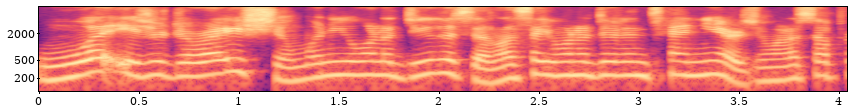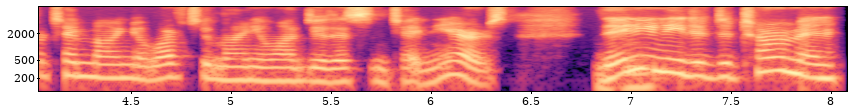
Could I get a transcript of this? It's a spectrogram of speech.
What is your duration? When do you want to do this in? Let's say you want to do it in 10 years. You want to sell for 10 million, you're worth 2 million, you want to do this in 10 years. Mm-hmm. Then you need to determine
